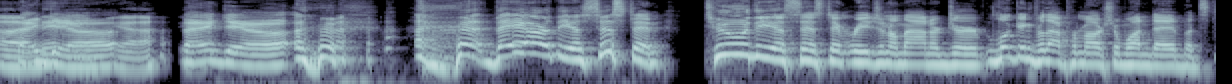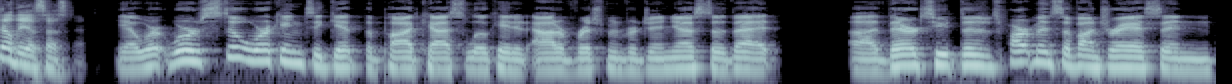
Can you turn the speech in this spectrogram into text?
uh, Thank name. you. Yeah. Thank you. they are the assistant to the assistant regional manager, looking for that promotion one day, but still the assistant. Yeah, we're we're still working to get the podcast located out of Richmond, Virginia, so that uh their two the departments of Andreas and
